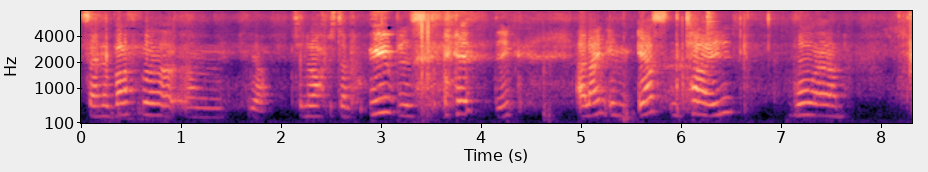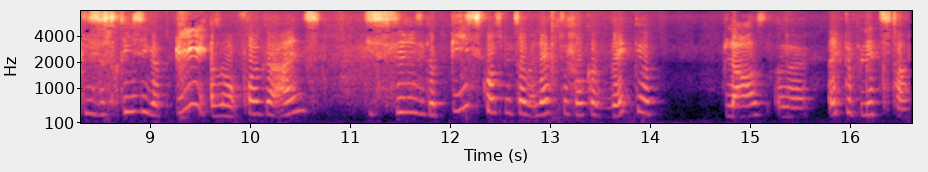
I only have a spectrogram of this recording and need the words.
Seine Waffe, ähm, ja, seine Waffe ist einfach übelst heftig. Allein im ersten Teil, wo er dieses riesige Bi, also Folge 1, dieses riesige Biest kurz mit seinem Elektroschocker weggeblasen, äh, weggeblitzt hat.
